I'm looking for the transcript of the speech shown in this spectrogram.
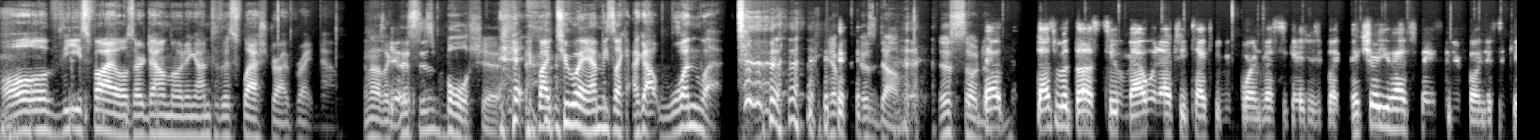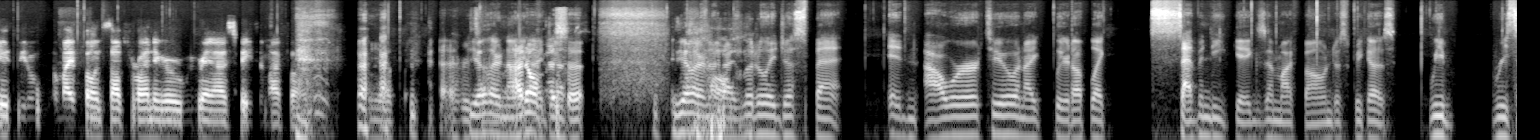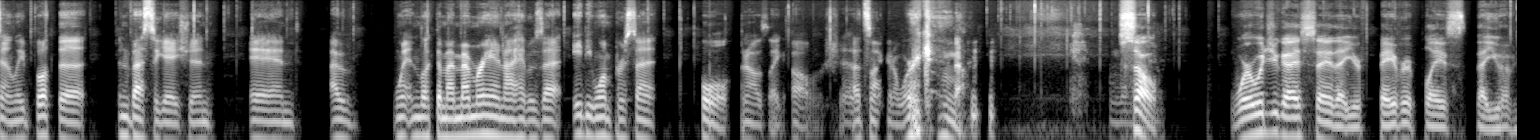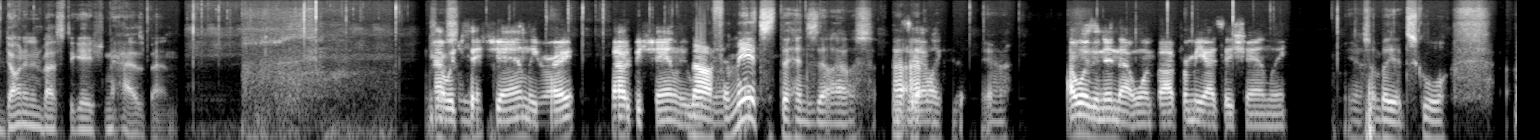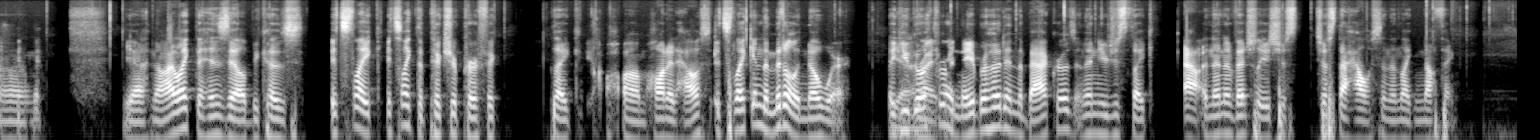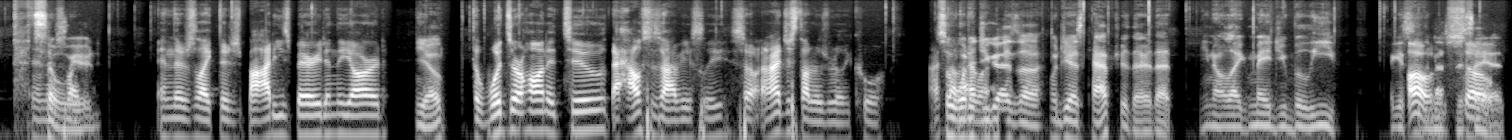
all of these files are downloading onto this flash drive right now and I was like, Yeah. "This is bullshit." by 2 a.m he's like i got one left yep, it was dumb. It was so That- dumb. That's with us too. Matt would actually text me before investigations. He'd be like, "Make sure you have space in your phone, just in case we don't, my phone stops running or we ran out of space in my phone." Yep, every The time. other I don't I miss it. the other night i literally just spent an hour or two and i cleared up like 70 gigs in my phone just because we recently booked the investigation and i went and looked at my memory and i was at 81% full and i was like oh Shit. that's not gonna work no. No. So, where would you guys say that your favorite place that you have done an investigation has been? I would say Shanley, right? That would be Shanley. Nah, wouldn't for it? me it's the Hinsdale house. I, I like it. Yeah, I wasn't in that one, but for me, I'd say Shanley. yeah. Somebody at school. Um, yeah, no, I like the Hinsdale because it's like it's like the picture perfect like um haunted house. It's like in the middle of nowhere. Like you go Right. through a neighborhood in the back roads, and then you're just like out, and then eventually it's just just the house, and then like nothing. And so there's, like- weird. And there's like there's bodies buried in the yard. Yep. The woods are haunted too. The house is obviously so. And I just thought it was really cool. I so what I did you guys uh what did you guys capture there that you know like made you believe i guess Oh, the best to so- say it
